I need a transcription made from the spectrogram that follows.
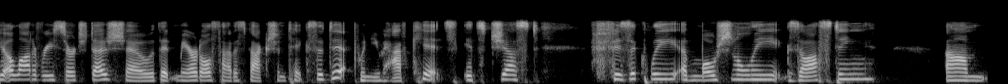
a lot of research does show that marital satisfaction takes a dip when you have kids. It's just physically, emotionally exhausting. Um,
